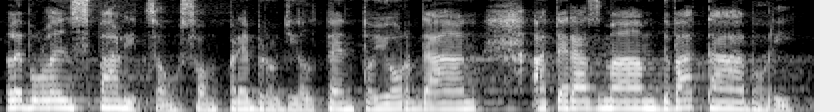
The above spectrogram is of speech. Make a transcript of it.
lebo len s palicou som prebrodil tento Jordán a teraz mám dva tábory –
